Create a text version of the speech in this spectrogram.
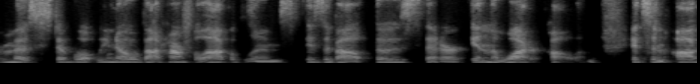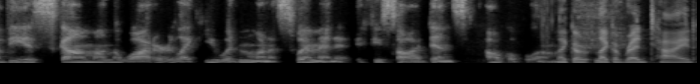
most of what we know about harmful algal blooms is about those that are in the water column. It's an obvious scum on the water, like you wouldn't want to swim in it if you saw a dense algal bloom. Like a like a red tide.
